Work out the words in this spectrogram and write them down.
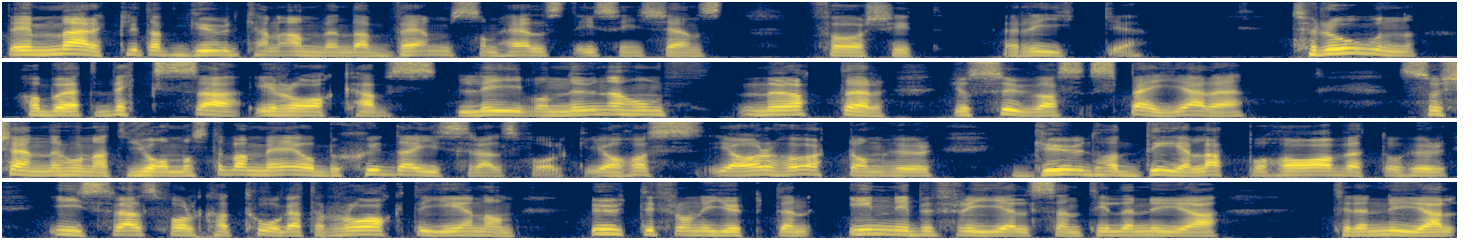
Det är märkligt att Gud kan använda vem som helst i sin tjänst för sitt rike. Tron har börjat växa i Rakhavs liv och nu när hon möter Josuas spejare så känner hon att jag måste vara med och beskydda Israels folk. Jag har, jag har hört om hur Gud har delat på havet och hur Israels folk har tågat rakt igenom utifrån Egypten in i befrielsen till det nya, till det nya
